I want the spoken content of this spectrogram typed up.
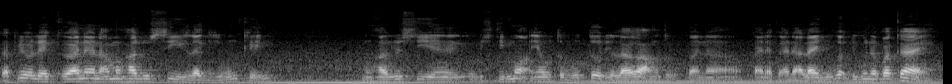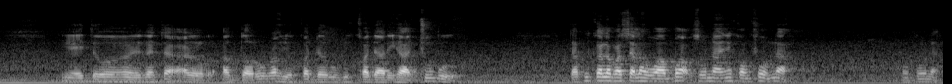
tapi oleh kerana nak menghalusi lagi mungkin menghalusi istimak yang betul-betul dilarang tu. Kerana keadaan-keadaan lain juga diguna pakai. Iaitu dia kata al-darurah yuqaddaru biqadariha. Cuba. Tapi kalau masalah wabak sebenarnya confirm dah confirm dah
